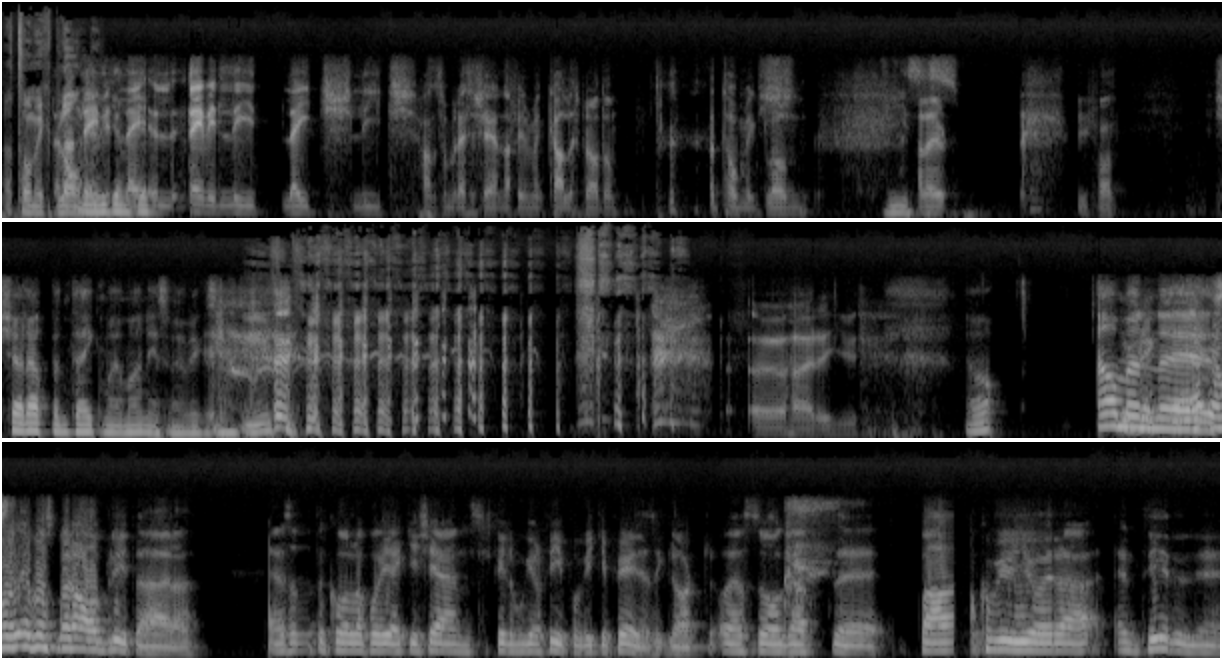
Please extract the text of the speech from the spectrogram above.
Atomic Blonde. David, Le David Le Leach, Leach, han som regisserar den här filmen Kalles pratade om. Atomic Blonde. Jesus. Fy fan. Shut up and take my money som jag brukar säga. Mm. Öh, herregud. Ja. Ja men... Ursäkta, jag, eh, jag, må- jag måste bara avbryta här. Jag satt och kollade på Jackie Chans filmografi på Wikipedia såklart. Och jag såg att eh, fan, kommer ju göra en till eh,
